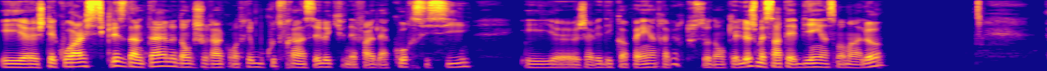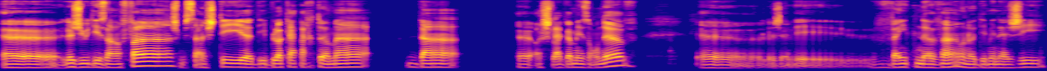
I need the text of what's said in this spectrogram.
Et j'étais coureur cycliste dans le temps, là, donc je rencontrais beaucoup de Français là, qui venaient faire de la course ici. Et j'avais des copains à travers tout ça. Donc là, je me sentais bien à ce moment-là. Euh, là, j'ai eu des enfants, je me suis acheté euh, des blocs appartements dans euh, Hochelaga Maisonneuve. Euh, j'avais 29 ans, on a déménagé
